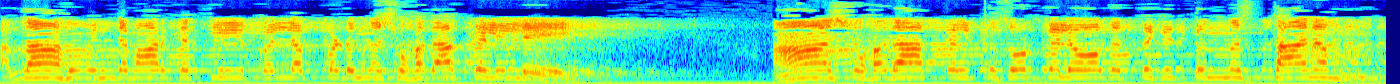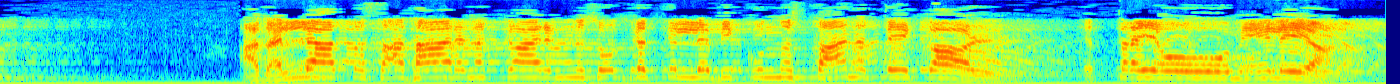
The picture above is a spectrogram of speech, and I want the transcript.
അള്ളാഹുവിന്റെ മാർഗത്തിൽ കൊല്ലപ്പെടുന്ന ശുഹതാക്കളില്ലേ ആ ശുഹതാക്കൾക്ക് സ്വർഗലോകത്ത് കിട്ടുന്ന സ്ഥാനം അതല്ലാത്ത സാധാരണക്കാരന് സ്വർഗത്തിൽ ലഭിക്കുന്ന സ്ഥാനത്തേക്കാൾ എത്രയോ മേലെയാണ്.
